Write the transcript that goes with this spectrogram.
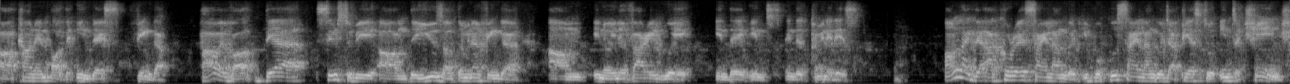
are counted on the index finger. However, there seems to be um, the use of dominant finger, um, you know, in a varied way in the in, in the communities. Unlike the Akure sign language, Iboku sign language appears to interchange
